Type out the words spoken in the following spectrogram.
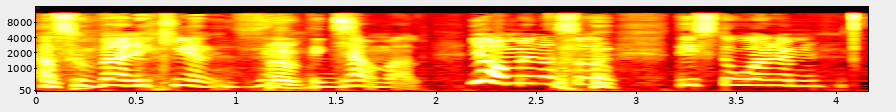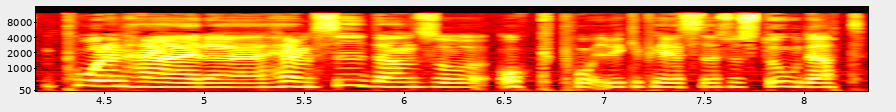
Alltså verkligen jättegammal. Ja men alltså det står mm, på den här eh, hemsidan så, och på Wikipedia-sidan så stod det att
